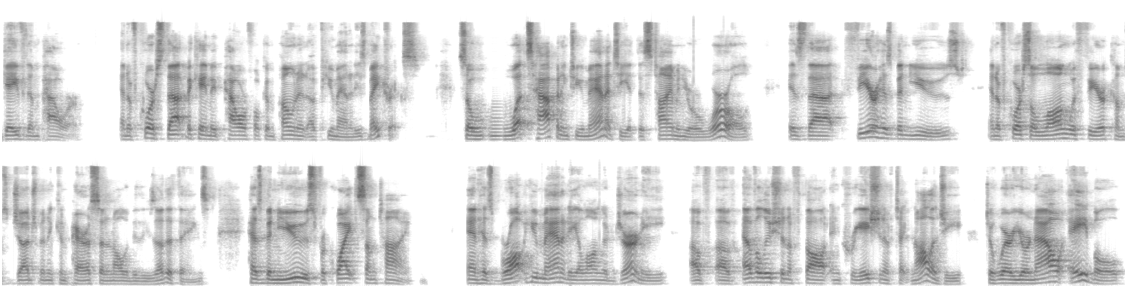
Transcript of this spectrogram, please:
gave them power. And of course, that became a powerful component of humanity's matrix. So, what's happening to humanity at this time in your world is that fear has been used and of course, along with fear comes judgment and comparison and all of these other things, has been used for quite some time and has brought humanity along a journey of, of evolution of thought and creation of technology to where you're now able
